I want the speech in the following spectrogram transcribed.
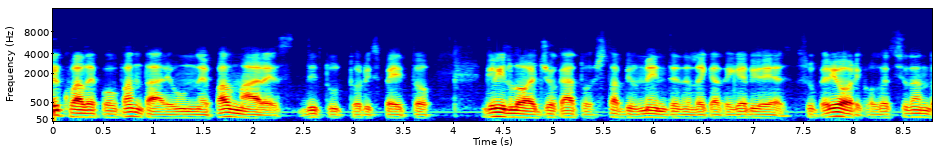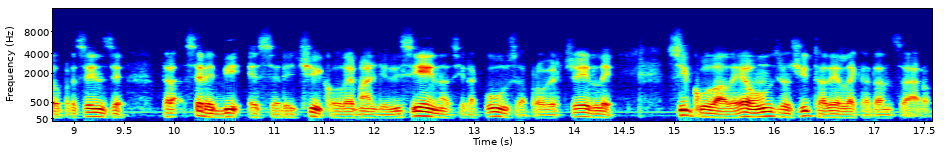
il quale può vantare un palmares di tutto rispetto. Grillo ha giocato stabilmente nelle categorie superiori, collezionando presenze tra Serie B e Serie C con le maglie di Siena, Siracusa, Provercelli, Sicula Leonzio, Cittadella e Catanzaro.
